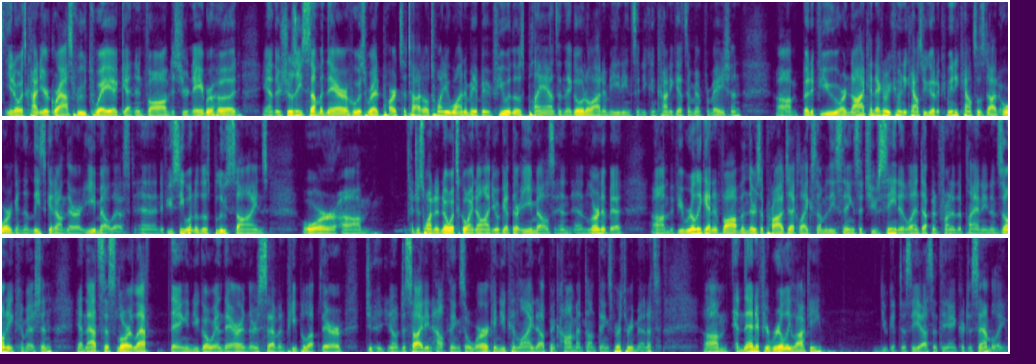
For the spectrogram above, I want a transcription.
you know, it's kind of your grassroots way of getting involved. It's your neighborhood, and there's usually someone there who has read parts of Title 21 and maybe a few of those plans, and they go to a lot of meetings, and you can kind of get some information. Um, but if you are not connected with community council, you go to communitycouncils.org and at least get on their email list. And if you see one of those blue signs or um, I just want to know what's going on. You'll get their emails and, and learn a bit. Um, if you really get involved and there's a project like some of these things that you've seen, it'll end up in front of the Planning and Zoning Commission, and that's this lower left thing. And you go in there, and there's seven people up there, you know, deciding how things will work, and you can line up and comment on things for three minutes. Um, and then, if you're really lucky, you get to see us at the Anchorage Assembly.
